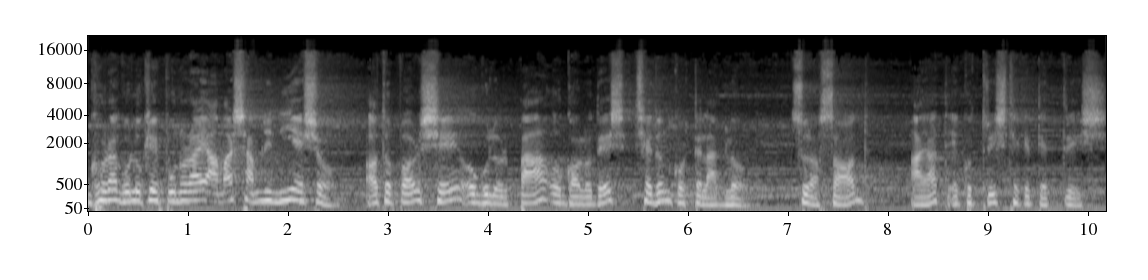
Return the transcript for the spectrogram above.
ঘোড়াগুলোকে পুনরায় আমার সামনে নিয়ে এসো। অতঃপর সে ওগুলোর পা ও গলদেশ ছেদন করতে লাগল। সুরা সদ, আয়াত একত্রিশ থেকে তেত্রিশ।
